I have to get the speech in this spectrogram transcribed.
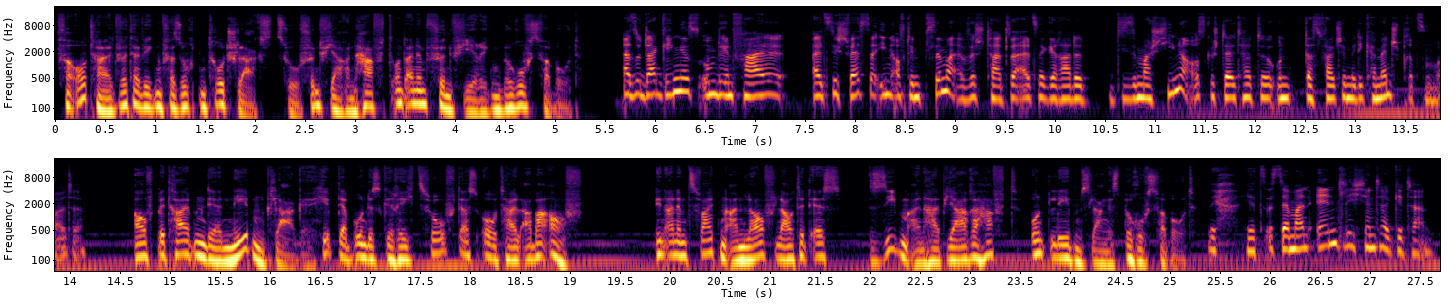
Verurteilt wird er wegen versuchten Totschlags zu fünf Jahren Haft und einem fünfjährigen Berufsverbot. Also da ging es um den Fall, als die Schwester ihn auf dem Zimmer erwischt hatte, als er gerade diese Maschine ausgestellt hatte und das falsche Medikament spritzen wollte. Auf Betreiben der Nebenklage hebt der Bundesgerichtshof das Urteil aber auf. In einem zweiten Anlauf lautet es siebeneinhalb Jahre Haft und lebenslanges Berufsverbot. Ja, jetzt ist der Mann endlich hinter Gittern.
